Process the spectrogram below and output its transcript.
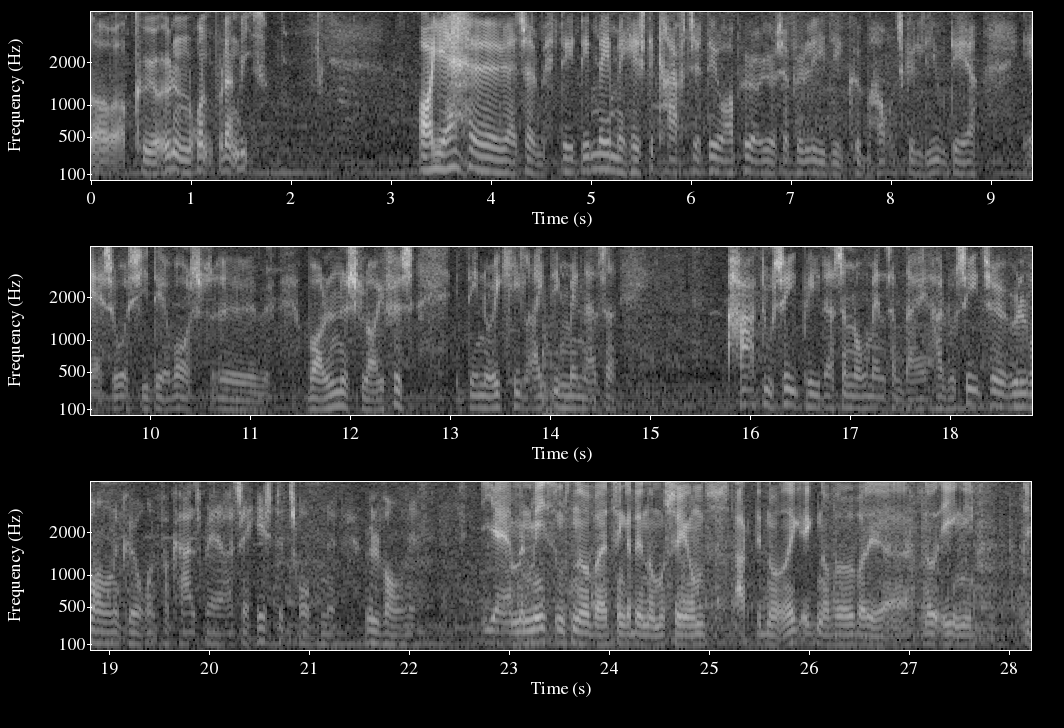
at, at køre øllen rundt på den vis? Og ja, øh, altså det, det med, med hestekraft, det ophører jo selvfølgelig i det københavnske liv der. Ja, så at sige, der hvor øh, voldene sløjfes. Det er nu ikke helt rigtigt, men altså, har du set, Peter, sådan nogle mand som dig, har du set øh, ølvogne køre rundt for Carlsberg, altså hestetrukne ølvogne? Ja, men mest som sådan noget, hvor jeg tænker, det er noget museumsagtigt noget, ikke? Ikke noget, hvor det er noget egentlig, de,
